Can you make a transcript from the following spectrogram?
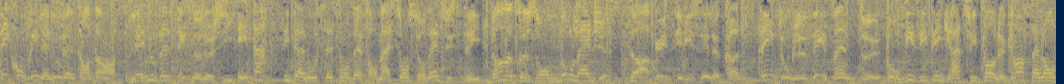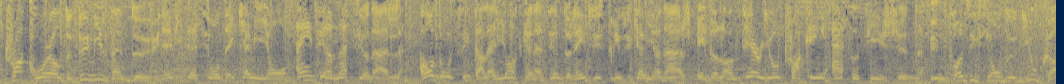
Découvrez les nouvelles tendances, les nouvelles technologies et participez à nos sessions d'information sur l'industrie dans notre zone Knowledge Stop. Utilisez le code TW22 pour visiter gratuitement le grand salon Truck World 2022. Une des camions internationales, endossée par l'Alliance canadienne de l'industrie du camionnage et de l'Ontario Trucking Association. Une production de Newcom,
